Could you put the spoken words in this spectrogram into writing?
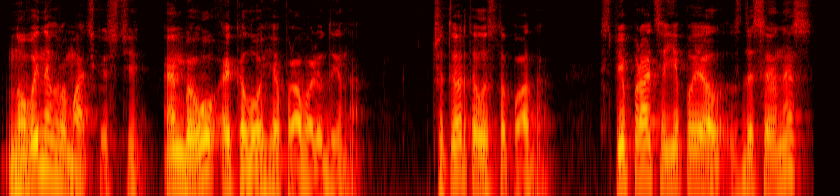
Новини громадськості МБО Екологія права людина. 4 листопада. Співпраця ЄПЛ з ДСНС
